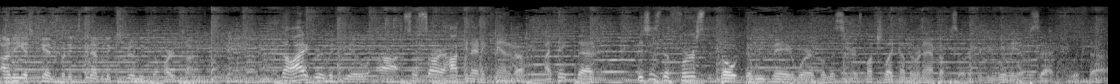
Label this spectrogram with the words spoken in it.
on ESPN, but it's gonna have an extremely hard time. No, I agree with you. Uh, so sorry, Hockey Night in Canada. I think that this is the first vote that we've made where the listeners, much like on the Renap episode, are going to be really upset with, uh,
